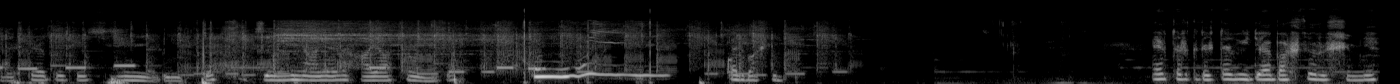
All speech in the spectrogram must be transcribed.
arkadaşlar. Bugün sizinle birlikte zengin ailenin hayatı. Oy! Hadi başlayalım. Evet arkadaşlar videoya başlıyoruz şimdi.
